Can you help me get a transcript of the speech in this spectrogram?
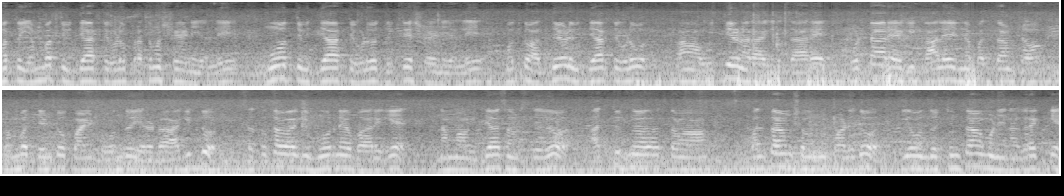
ಮತ್ತು ಎಂಬತ್ತು ವಿದ್ಯಾರ್ಥಿಗಳು ಪ್ರಥಮ ಶ್ರೇಣಿಯಲ್ಲಿ, ಮೂವತ್ತು ವಿದ್ಯಾರ್ಥಿಗಳು ದ್ವಿತೀಯ ಶ್ರೇಣಿಯಲ್ಲಿ ಮತ್ತು ಹದಿನೇಳು ವಿದ್ಯಾರ್ಥಿಗಳು ಉತ್ತೀರ್ಣರಾಗಿದ್ದಾರೆ. ಒಟ್ಟಾರೆಯಾಗಿ ಕಾಲೇಜಿನ ಫಲಿತಾಂಶ ತೊಂಬತ್ತೆಂಟು ಪಾಯಿಂಟ್ ಒಂದು ಎರಡು ಆಗಿದ್ದು, ಸತತವಾಗಿ ಮೂರನೇ ಬಾರಿಗೆ ನಮ್ಮ ವಿದ್ಯಾಸಂಸ್ಥೆಯು ಅತ್ಯುನ್ನತ ಫಲಿತಾಂಶವನ್ನು ಪಡೆದು ಈ ಒಂದು ಚಿಂತಾಮಣಿ ನಗರಕ್ಕೆ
